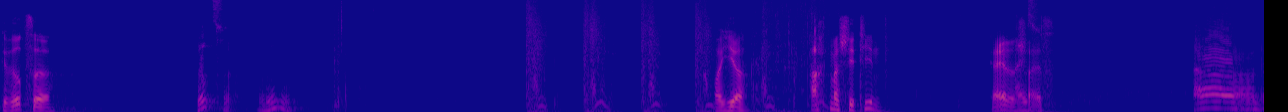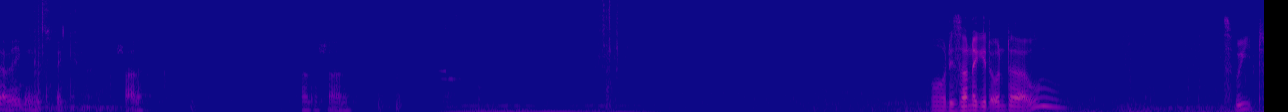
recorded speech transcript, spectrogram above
Gewürze. Würze. Mm. Oh hier. Achtmal Chitin. Geil, Nice. Scheiß. Ah, und der Regen ist weg. Schade. Schade, schade. Oh, die Sonne geht unter. Uh. Sweet.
